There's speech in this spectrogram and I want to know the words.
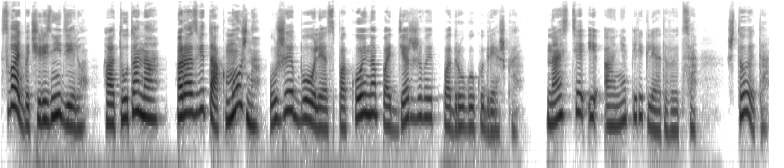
свадьба через неделю. А тут она. Разве так можно?» Уже более спокойно поддерживает подругу Кудряшка. Настя и Аня переглядываются. «Что это?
